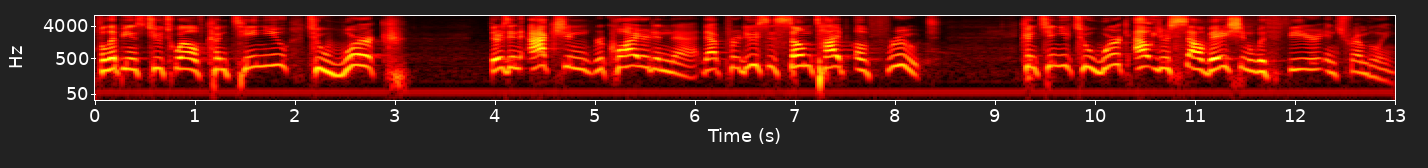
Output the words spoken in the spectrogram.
Philippians 2:12, continue to work there's an action required in that that produces some type of fruit. Continue to work out your salvation with fear and trembling.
